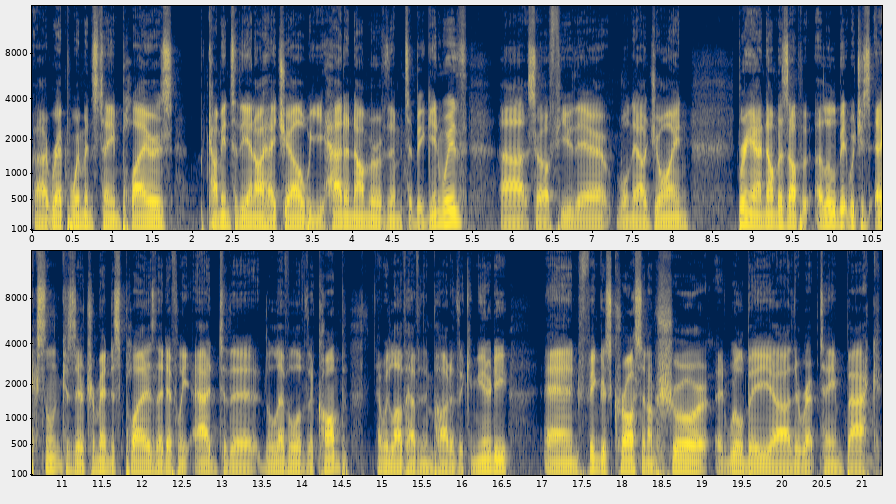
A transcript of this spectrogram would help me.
uh, rep women's team players come into the NIHL. We had a number of them to begin with. Uh, so a few there will now join. Bring our numbers up a little bit, which is excellent because they're tremendous players. They definitely add to the, the level of the comp, and we love having them part of the community. And fingers crossed, and I'm sure it will be uh, the rep team back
